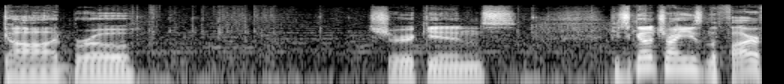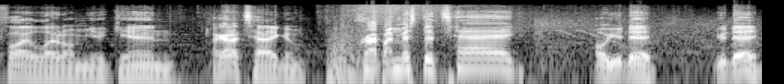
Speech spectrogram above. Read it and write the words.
God, bro. Shurikens. He's gonna try and use the Firefly Light on me again. I gotta tag him. Crap, I missed the tag. Oh, you're dead. You're dead.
